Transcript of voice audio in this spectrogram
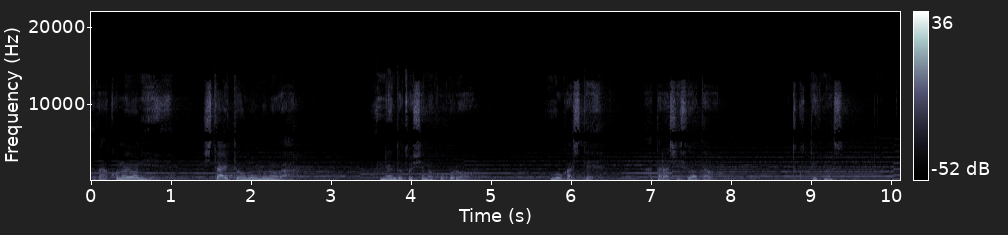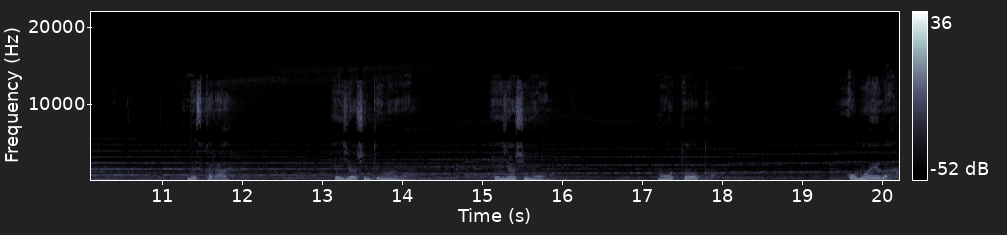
だからこのようにしたいと思うものが粘土としての心を動かして新しい姿を作っていきます。ですから平常心というものも平常心を持とうと思えば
